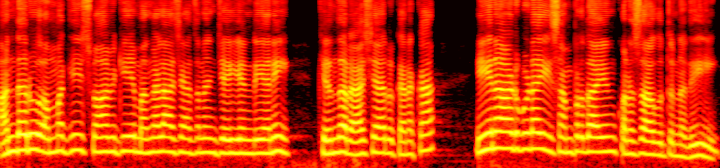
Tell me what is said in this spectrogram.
అందరూ అమ్మకి స్వామికి మంగళాశాసనం చేయండి అని కింద రాశారు కనుక ఈనాడు కూడా ఈ సంప్రదాయం కొనసాగుతున్నది.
